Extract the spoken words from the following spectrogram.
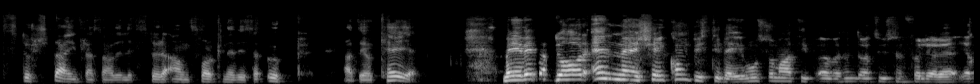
största influencerna hade lite större ansvar och kunde visa upp att det är okej. Men jag vet att du har en eh, tjejkompis till dig, hon som har typ över 100 000 följare. Jag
